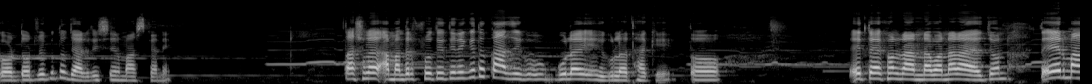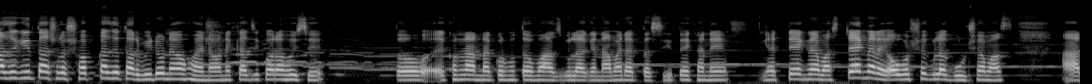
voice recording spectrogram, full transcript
গড় দরজা কিন্তু জারি দিচ্ছে মাঝখানে। তো আসলে আমাদের প্রতিদিনে কিন্তু কাজগুলাই এগুলা থাকে। তো এই তো এখন রান্না বান্নার আয়োজন। তো এর মাঝে কিন্তু আসলে সব কাজে তো আর ভিডিও নেওয়া হয় না। অনেক কাজই করা হয়েছে তো এখন রান্না করব, তো মাছগুলো আগে নামায় রাখতেছি। তো এখানে ট্যাংরা মাছ, ট্যাংরা অবশ্যই এগুলো গুলশা মাছ আর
